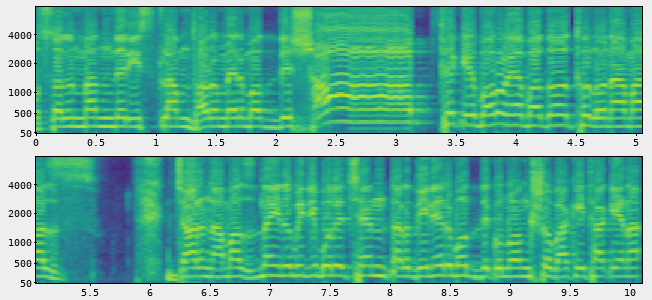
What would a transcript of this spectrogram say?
মুসলমানদের ইসলাম ধর্মের মধ্যে সব থেকে বড় আবাদত হলো নামাজ। যার নামাজ নাই নবীজি বলেছেন, তার দিনের মধ্যে কোনো অংশ বাকি থাকে না।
